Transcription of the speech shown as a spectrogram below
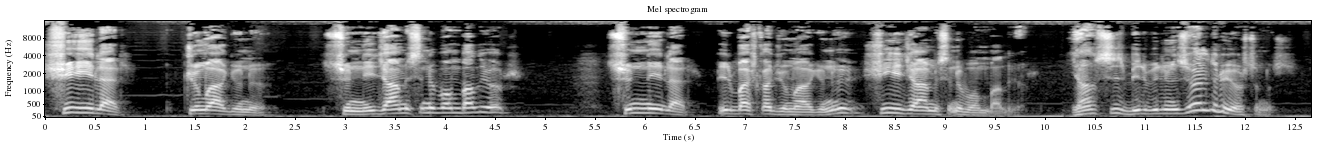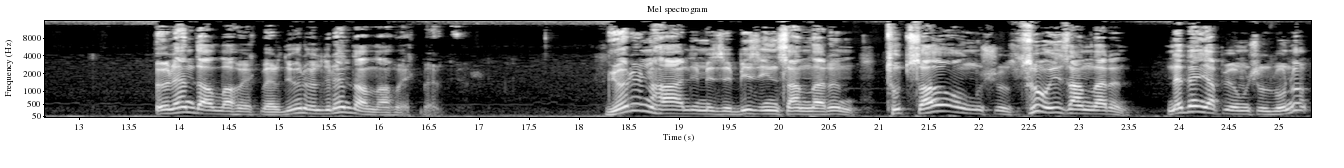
Şiiler Cuma günü Sünni camisini bombalıyor. Sünniler bir başka cuma günü Şii camisini bombalıyor. Ya siz birbirinizi öldürüyorsunuz. Ölen de Allahu Ekber diyor, öldüren de Allahu Ekber diyor. Görün halimizi biz insanların tutsağı olmuşuz, suizanların. Neden yapıyormuşuz bunu?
